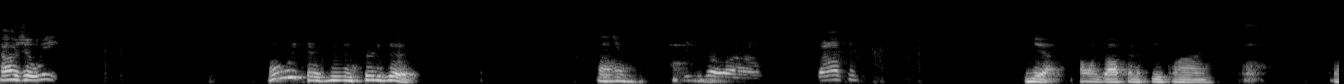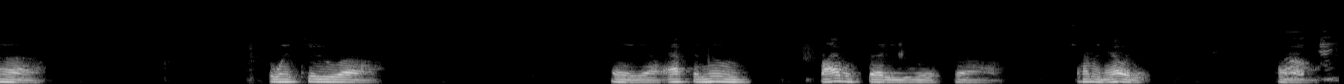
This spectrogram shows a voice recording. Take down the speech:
How was your week? My week has been pretty good. Uh, Did you go uh, golfing? yeah, I went golfing a few times. Uh, went to uh, a uh, afternoon Bible study with uh, Sherman Elliott. Uh, Oh, okay.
